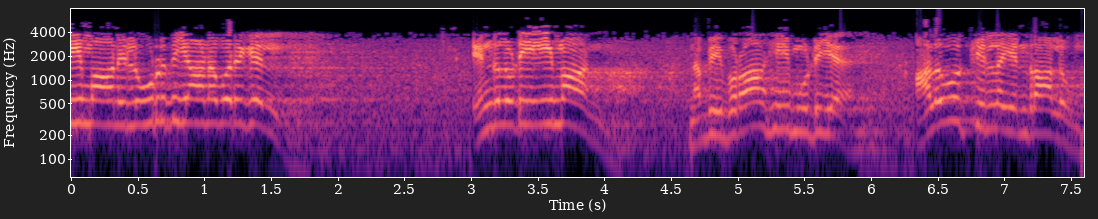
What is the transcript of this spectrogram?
ஈமானில் உறுதியானவர்கள். எங்களுடைய ஈமான் நபி இப்ராஹிமுடைய அளவுக்கு இல்லை என்றாலும்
